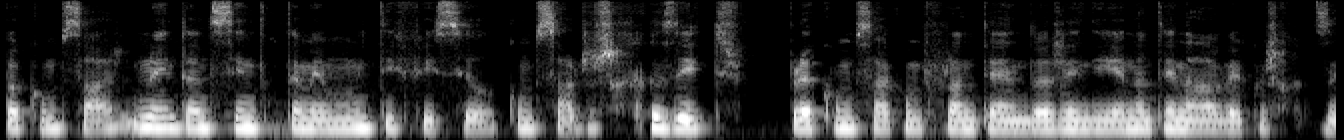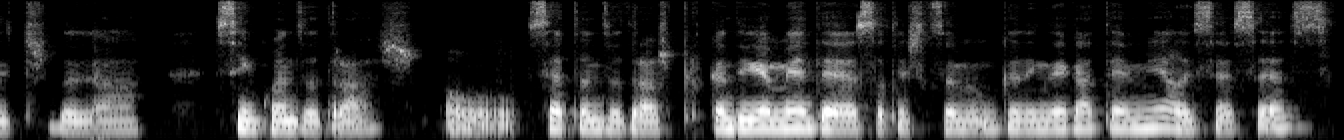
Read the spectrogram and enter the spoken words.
para começar. No entanto, sinto que também é muito difícil começar os requisitos para começar como front-end. Hoje em dia não tem nada a ver com os requisitos de há 5 anos atrás ou 7 anos atrás, porque antigamente é só tens que saber um bocadinho de HTML e CSS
